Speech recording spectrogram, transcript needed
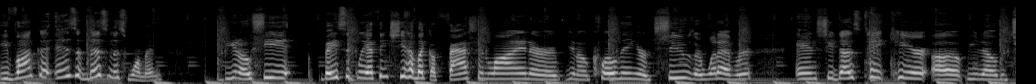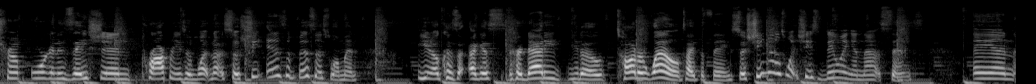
ivanka is a businesswoman. You know she basically i think she had like a fashion line or you know clothing or shoes or whatever and she does take care of you know the Trump organization properties and whatnot. So she is a businesswoman, you know, because I guess her daddy you know taught her well type of thing. So she knows what she's doing in that sense, and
